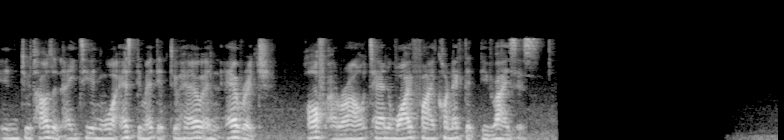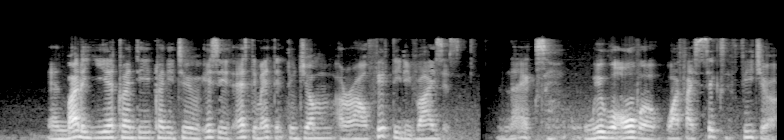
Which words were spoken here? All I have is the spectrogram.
in 2018 was estimated to have an average of around 10 Wi-Fi connected devices. And by the year 2022, it is estimated to jump around 50 devices. Next, we'll go over Wi-Fi 6 feature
